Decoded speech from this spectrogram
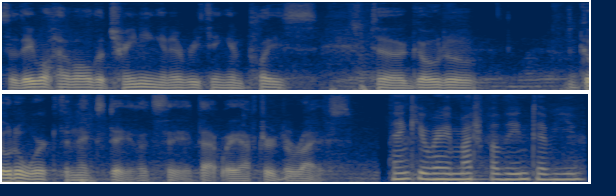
So they will have all the training and everything in place to go to go to work the next day. Let's say it that way after it arrives. Thank you very much for the interview.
